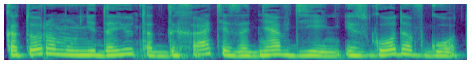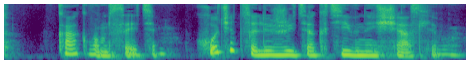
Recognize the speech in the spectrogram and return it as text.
которому не дают отдыхать изо дня в день, из года в год. Как вам с этим? Хочется ли жить активно и счастливо?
